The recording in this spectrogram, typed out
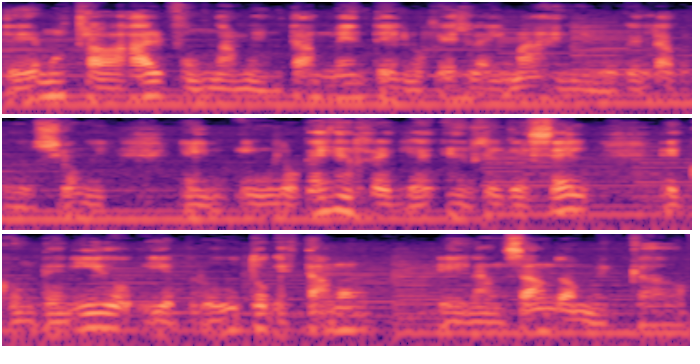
debemos trabajar fundamentalmente en lo que es la imagen, en lo que es la producción, en, en lo que es enriquecer el contenido y el producto que estamos eh, lanzando al mercado.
